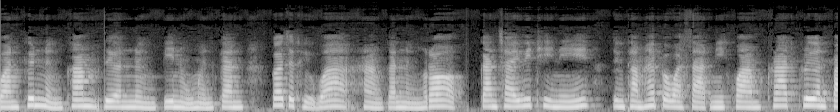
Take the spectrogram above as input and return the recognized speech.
วันขึ้นหนึ่งค่ำเดือนหนึ่งปีหนูเหมือนกัน ก็จะถือว่าห่างกันหนึ่งรอบ การใช้วิธีนี้จึงทำให้ประวัติศาสตร์มีความคลาดเคลื่อนไป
